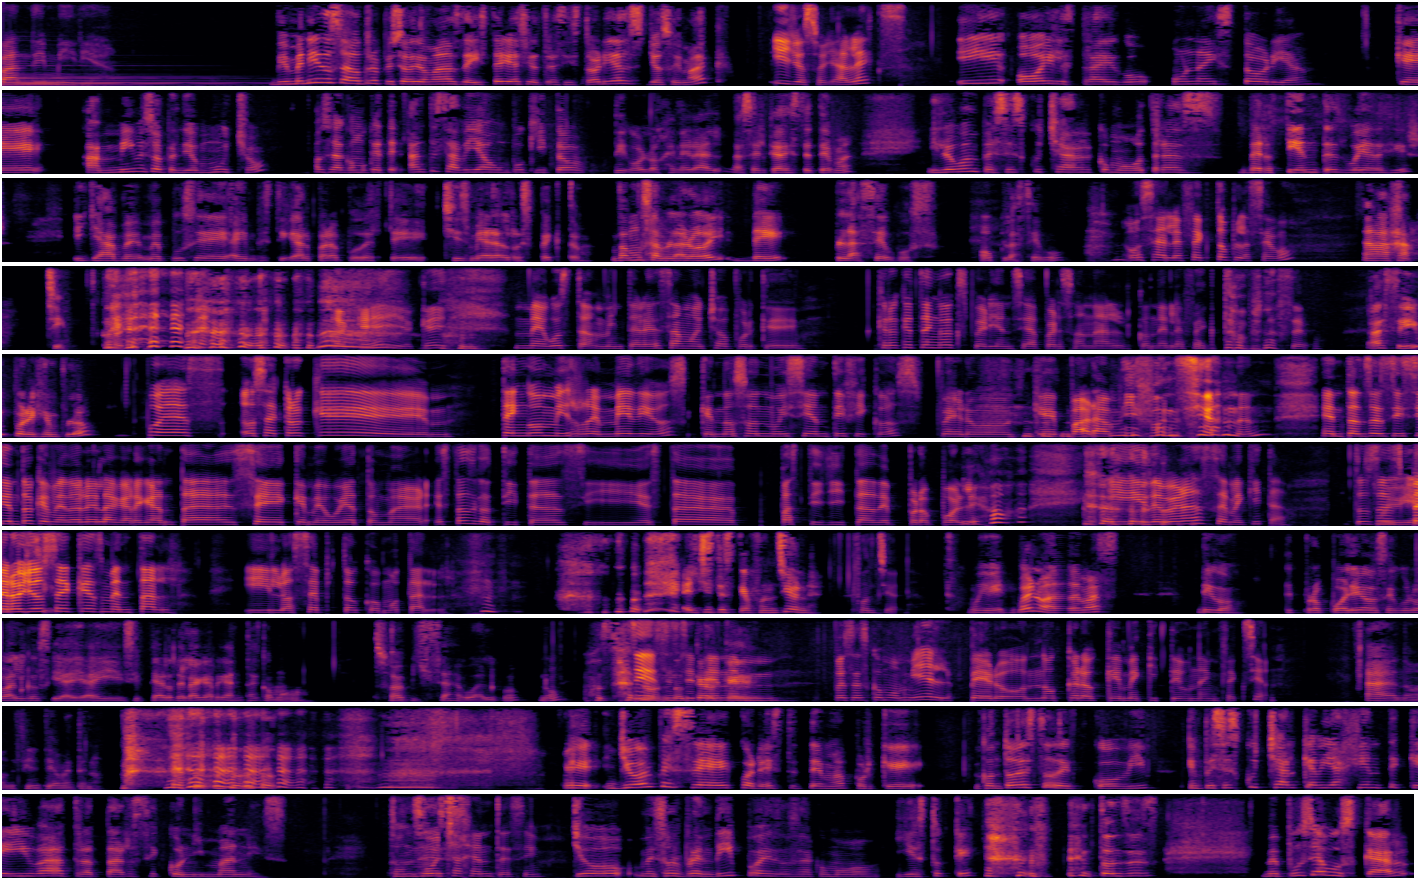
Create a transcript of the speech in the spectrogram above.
Media. Bienvenidos a otro episodio más de Histerias y otras historias. Yo soy Mac. Y yo soy Alex. Y hoy les traigo una historia que a mí me sorprendió mucho. O sea, como que antes sabía un poquito, digo, lo general acerca de este tema. Y luego empecé a escuchar como otras vertientes, voy a decir. Y ya me, puse a investigar para poderte chismear al respecto. Vamos a hablar hoy de placebos o placebo. O sea, el efecto placebo. Ajá, sí, correcto. ok, ok. Me gusta, me interesa mucho porque creo que tengo experiencia personal con el efecto placebo. ¿Ah, sí? Por ejemplo. Pues, o sea, creo que tengo mis remedios que no son muy científicos, pero que para mí funcionan. Entonces, si siento que me duele la garganta, sé que me voy a tomar estas gotitas y esta pastillita de propóleo y de veras se me quita. Entonces, pero yo sé que es mental y lo acepto como tal. El chiste es que funciona. Funciona. Muy bien. Bueno, además, digo, el propóleo seguro algo sí hay ahí, si te arde la garganta como suaviza o algo, ¿no? O sea, sí, no, sí, creo que... Pues es como miel, pero no creo que me quite una infección. Ah, no, definitivamente no. Eh, yo empecé con este tema porque con todo esto de COVID, empecé a escuchar que había gente que iba a tratarse con imanes. Entonces, Mucha gente, sí. Yo me sorprendí, pues, o sea, como, ¿y esto qué? Entonces, me puse a buscar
